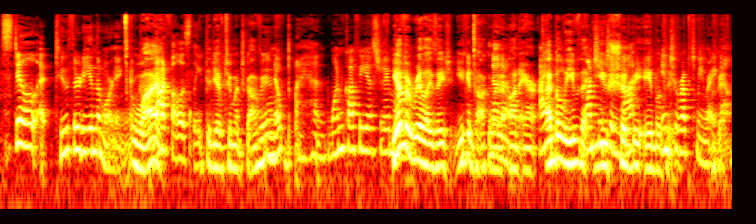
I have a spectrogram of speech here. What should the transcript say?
still at 2:30 in the morning. I Why? Not fall asleep. Did you have too much coffee? Nope. I had one coffee yesterday morning. You have a realization. You can talk no, about no. it on air. I, believe that you, to should be able to interrupt me right now.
